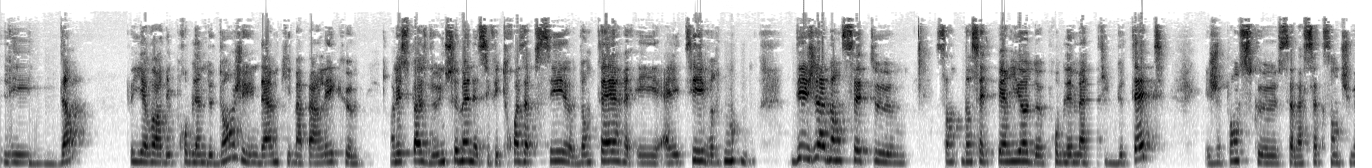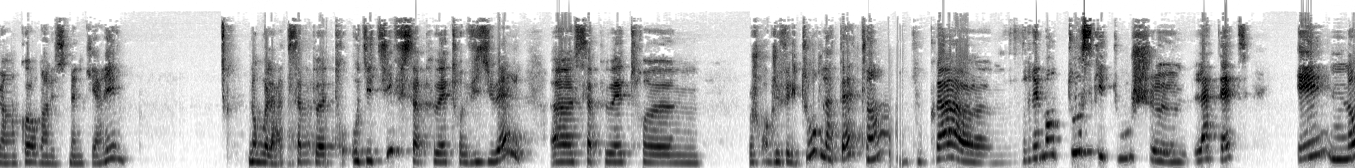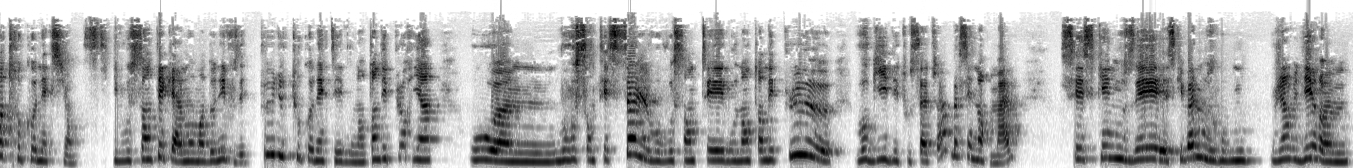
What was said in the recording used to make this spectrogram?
les dents. Il peut y avoir des problèmes de dents. J'ai une dame qui m'a parlé que en l'espace d'une semaine, elle s'est fait trois abcès euh, dentaires et elle était vraiment déjà dans cette euh, dans cette période problématique de tête. Et je pense que ça va s'accentuer encore dans les semaines qui arrivent. Donc voilà, ça peut être auditif, ça peut être visuel, euh, ça peut être je crois que j'ai fait le tour de la tête. Hein. En tout cas, euh, vraiment tout ce qui touche euh, la tête et notre connexion. Si vous sentez qu'à un moment donné, vous n'êtes plus du tout connecté, vous n'entendez plus rien, ou euh, vous vous sentez seul, vous vous sentez, vous n'entendez plus vos guides et tout ça, ben c'est normal. C'est ce qui nous est, ce qui va nous, j'ai envie de dire,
